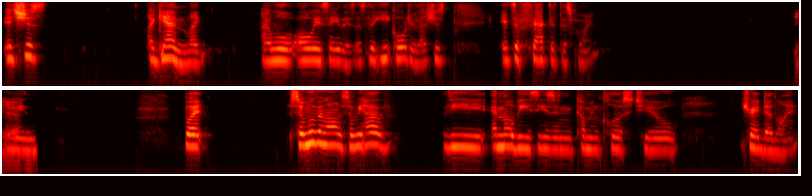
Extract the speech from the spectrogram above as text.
it's just again, like I will always say this. It's the heat culture. That's just it's a fact at this point. Yeah. I mean, but so moving on, so we have the MLB season coming close to trade deadline.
